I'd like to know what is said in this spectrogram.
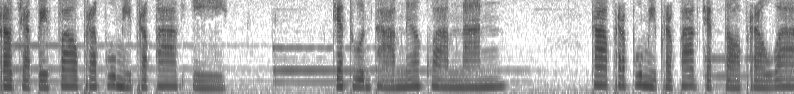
เราจะไปเฝ้าพระผู้มีพระภาคอีก จะทูลถามเนื้อความนั้น ถ้าพระผู้มีพระภาคจะตอบเราว่า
